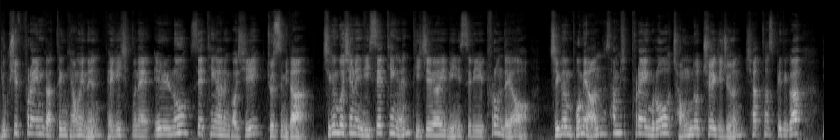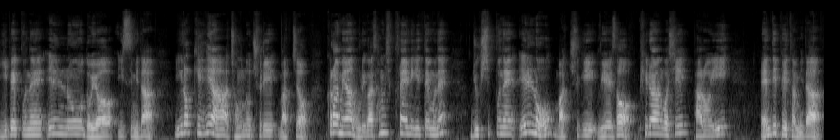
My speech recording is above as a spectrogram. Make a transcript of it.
60프레임 같은 경우에는 120분의 1로 세팅하는 것이 좋습니다. 지금 보시는 이 세팅은 DJI Mini 3 프로인데요. 지금 보면 30프레임으로 정노출 기준 셔터 스피드가 200분의 1로 놓여 있습니다. 이렇게 해야 정노출이 맞죠. 그러면 우리가 30프레임이기 때문에 60분의 1로 맞추기 위해서 필요한 것이 바로 이 ND 필터입니다.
